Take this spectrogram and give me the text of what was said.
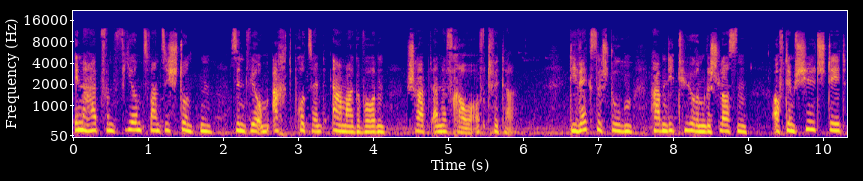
Innerhalb von 24 Stunden sind wir um 8 Prozent ärmer geworden, schreibt eine Frau auf Twitter. Die Wechselstuben haben die Türen geschlossen. Auf dem Schild steht,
